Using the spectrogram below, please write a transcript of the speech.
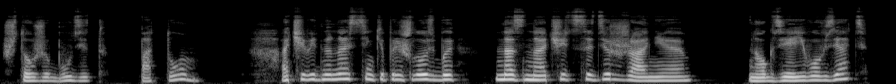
Что же будет потом? Очевидно, Настеньке пришлось бы назначить содержание. Но где его взять?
